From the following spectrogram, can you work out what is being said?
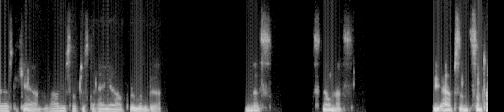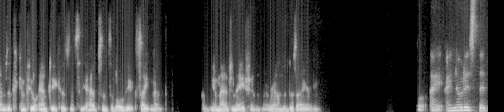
best you can. Allow yourself just to hang out for a little bit in this stillness. The absence, sometimes it can feel empty because it's the absence of all the excitement of the imagination around the desiring. Well, I, I noticed that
